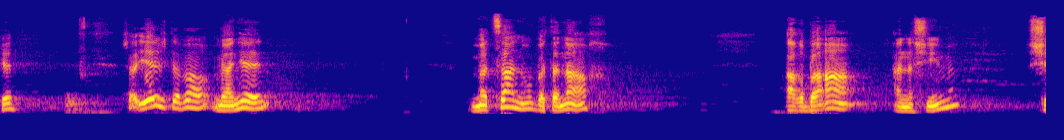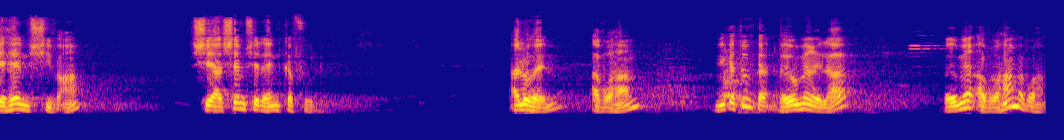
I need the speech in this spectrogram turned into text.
כן? עכשיו, יש דבר מעניין, מצאנו בתנ"ך ארבעה אנשים שהם שבעה, שהשם שלהם כפול. הלא הם אברהם, מי כתוב כאן? ויאמר אליו, ויאמר אברהם אברהם.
